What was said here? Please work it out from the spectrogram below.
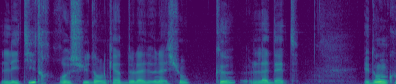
les titres reçus dans le cadre de la donation que la dette. Et donc,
